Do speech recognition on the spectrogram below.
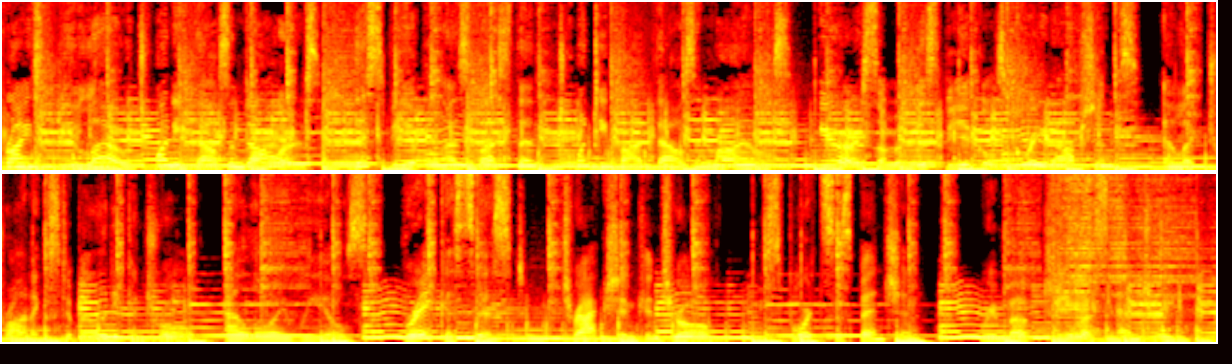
priced below $20,000. This vehicle has less than 25,000 miles. Here are some of this vehicle's great options. Electronic stability control, alloy wheels, brake assist, traction control, sports suspension, remote keyless entry,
